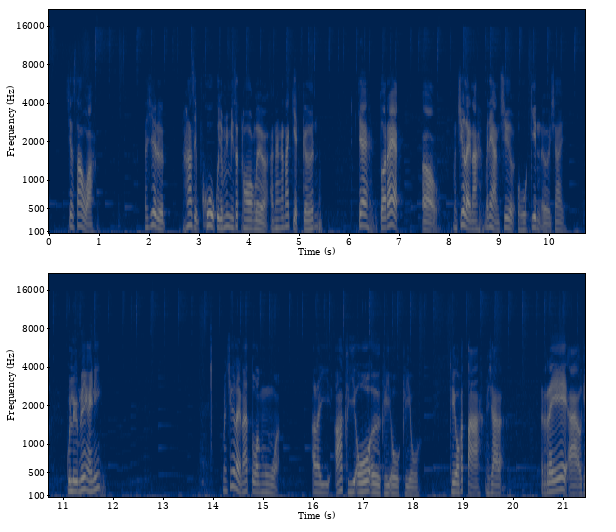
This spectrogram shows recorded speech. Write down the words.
ำเชี่ยเศร้าว่ะไอ้เชี่ยหรือห้าสิบคู่กูยังไม่มีสักทองเลยอะอันนั้นก็น่าเกลียดเกินแค่ตัวแรกเออมันชื่ออะไรนะ ไม่ได้อ่านชื่อโอ้โหกินเออใช่ กูลืมได้ยังไงนี่มันชื่ออะไรนะ ตัวงูอะอะไรอะคลีโอเออคลีโอคลีโอคลีโอพัตตาไม่ใช่ละเรอ่าโอเค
